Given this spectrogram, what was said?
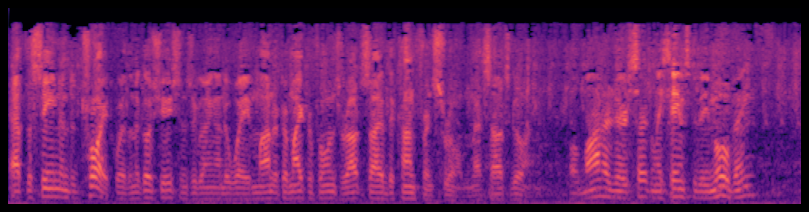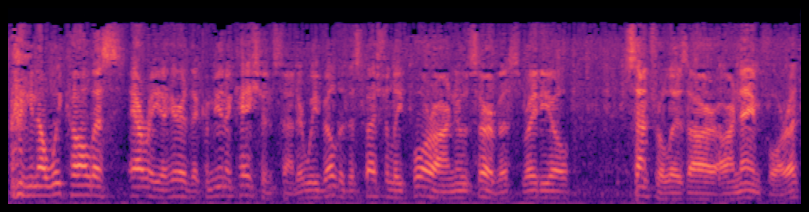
at the scene in Detroit where the negotiations are going underway. Monitor microphones are outside the conference room. That's how it's going. Well, Monitor certainly seems to be moving. you know, we call this area here the Communication Center. We built it especially for our new service. Radio Central is our, our name for it.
